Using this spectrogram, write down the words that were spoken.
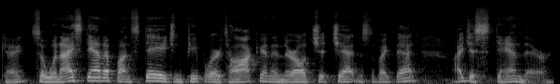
Okay. So when I stand up on stage and people are talking and they're all chit chat and stuff like that, I just stand there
